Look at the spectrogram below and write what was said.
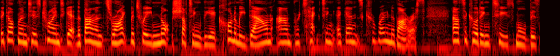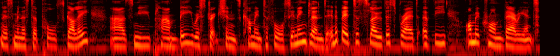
The government is trying to get the balance right between not shutting the economy down and protecting against coronavirus. That's according to Small Business Minister Paul Scully, as new Plan B restrictions come into force in England in a bid to slow the spread of the Omicron variant.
